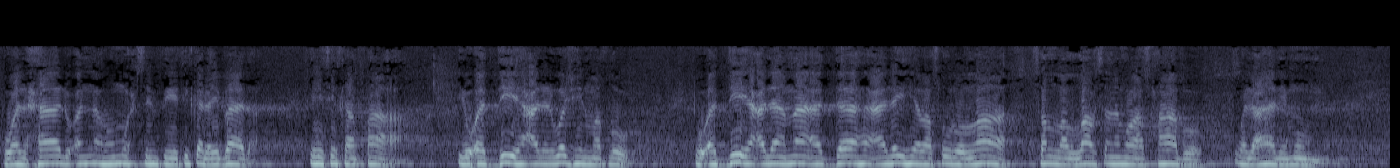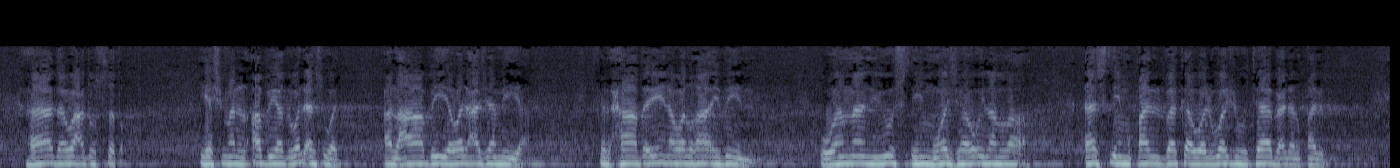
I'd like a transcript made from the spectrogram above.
والحال أنه محسن في تلك العبادة في تلك الطاعة. يؤديه على الوجه المطلوب. يؤديه على ما أداه عليه رسول الله صلى الله عليه وسلم وأصحابه والعالمون. هذا وعد الصدق. يشمل الأبيض والأسود العربية والعجمية في الحاضرين والغائبين. ومن يسلم وجهه إلى الله أسلم قلبك والوجه تابع للقلب.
